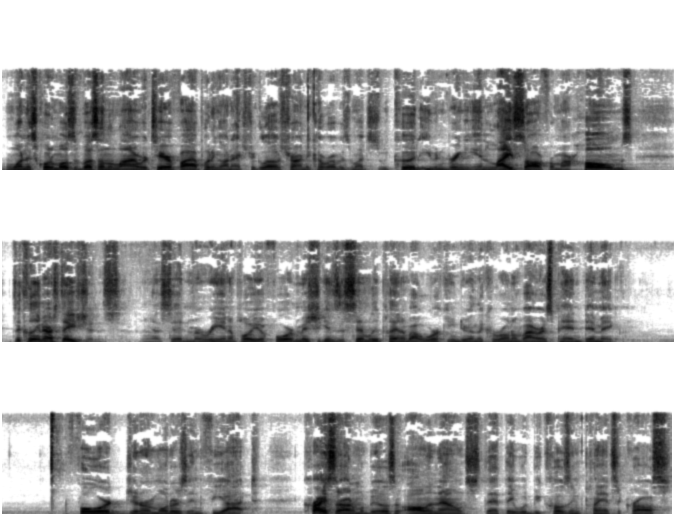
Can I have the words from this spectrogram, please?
One is quoted, most of us on the line were terrified putting on extra gloves, trying to cover up as much as we could, even bringing in Lysol from our homes to clean our stations. I said Marie, an employee of Ford Michigan's assembly plant about working during the coronavirus pandemic. Ford, General Motors, and Fiat Chrysler automobiles have all announced that they would be closing plants across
